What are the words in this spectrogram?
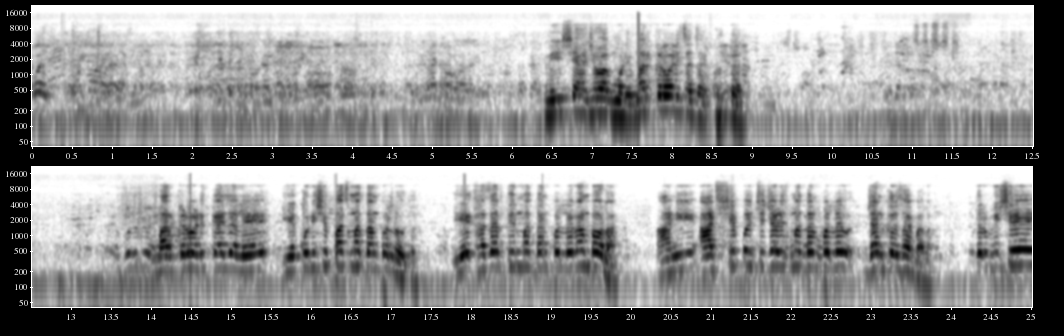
हो. मी शहाजी वाघमोडे मार्कडवाडीचाच आहे खुद्द. मार्कडवाडीत काय झालंय? एकोणीसशे पाच मतदान पडलं होतं. एक हजार तीन मतदान पडलं रामभाऊला आणि आठशे पंचेचाळीस मतदान पडलं जानकर साहेबाला. तर विषय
